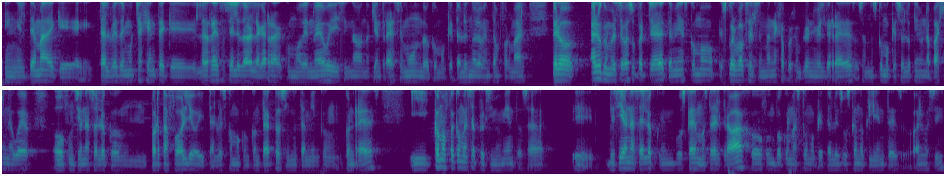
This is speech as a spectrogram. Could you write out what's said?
en el tema de que tal vez hay mucha gente que las redes sociales ahora la agarra como de nuevo y dicen, no, no quiero entrar a ese mundo, como que tal vez no lo ven tan formal. Pero algo que me pareció súper chévere también es como Squarebox se maneja, por ejemplo, a nivel de redes, o sea, no es como que solo tiene una página web o funciona solo con portafolio y tal vez como con contactos, sino también con, con redes. ¿Y cómo fue como ese aproximamiento? O sea, eh, decidieron hacerlo en busca de mostrar el trabajo, fue un poco más como que tal vez buscando clientes o algo así.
